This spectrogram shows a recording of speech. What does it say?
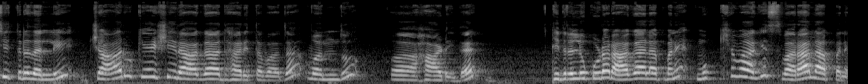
ಚಿತ್ರದಲ್ಲಿ ಚಾರುಕೇಶಿ ರಾಗಾಧಾರಿತವಾದ ಒಂದು ಹಾಡಿದೆ. ಇದರಲ್ಲೂ ಕೂಡ ರಾಗಾಲಾಪನೆ, ಮುಖ್ಯವಾಗಿ ಸ್ವರಾಲಾಪನೆ.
